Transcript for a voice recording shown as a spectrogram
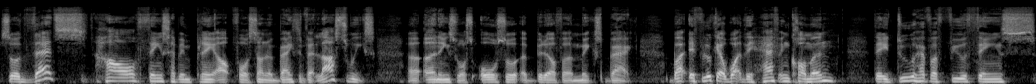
So that's how things have been playing out for some of the banks. In fact, last week's uh, earnings was also a bit of a mixed bag. But if you look at what they have in common, they do have a few things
